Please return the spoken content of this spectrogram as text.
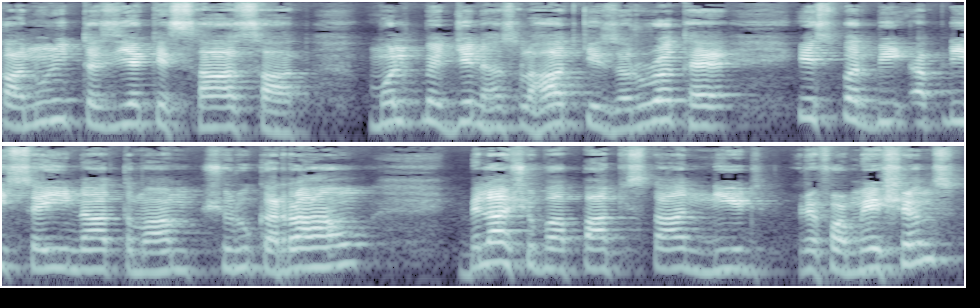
कानूनी तजिए के साथ साथ मुल्क में जिन असलाहत की ज़रूरत है, इस पर भी अपनी सही ना तमाम शुरू कर रहा हूँ। बिलाशुबा पाकिस्तान नीड रिफॉर्मेशंस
